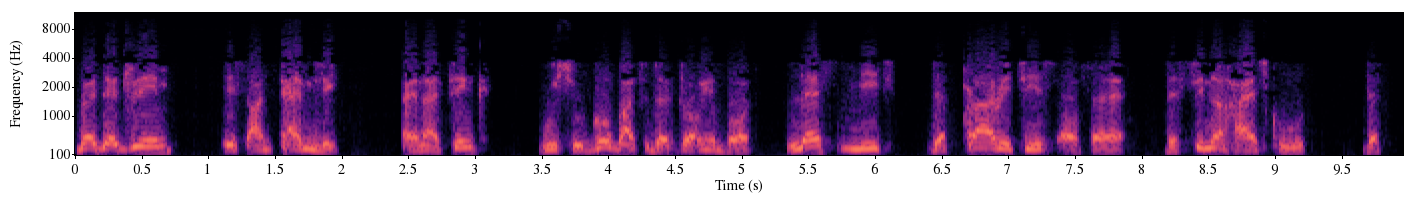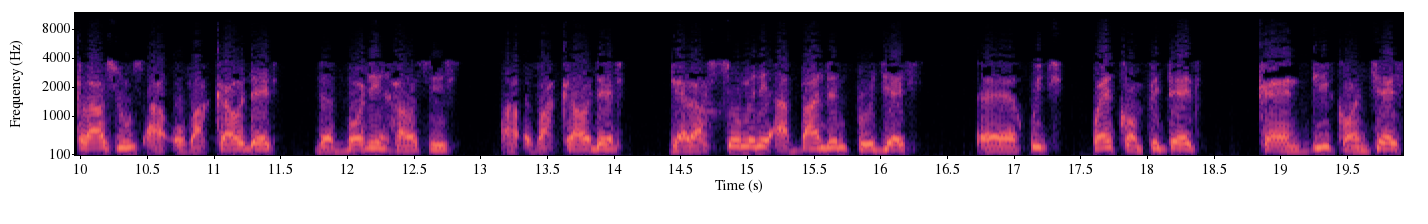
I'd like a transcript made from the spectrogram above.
but the dream is untimely. And I think we should go back to the drawing board. Let's meet the priorities of uh, the senior high school. The classrooms are overcrowded. The boarding houses are overcrowded. There are so many abandoned projects uh, which, when completed, can decongest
